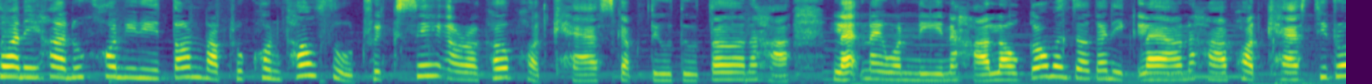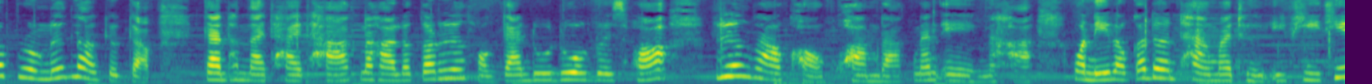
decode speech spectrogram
สวัสดีค่ะทุกคนยินดีต้อนรับทุกคนเข้าสู่ Trixie Oracle Podcast กับติวติวเตอร์นะคะ และในวันนี้นะคะ เราก็มาเจอกันอีกแล้วนะคะ Podcast ที่รวบรวมเรื่องราวเกี่ยวกับการทำนายทายทักนะคะ แล้วก็เรื่องของการดูดวงโดยเฉพาะเรื่องราวของความรักนั่นเองนะคะ วันนี้เราก็เดินทางมาถึง EP ที่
